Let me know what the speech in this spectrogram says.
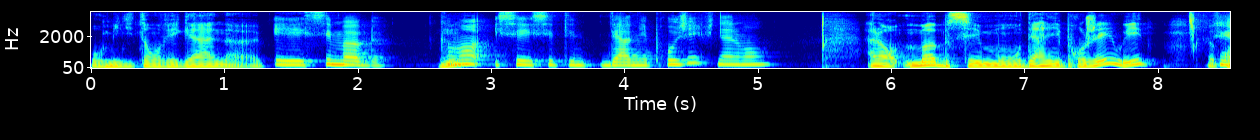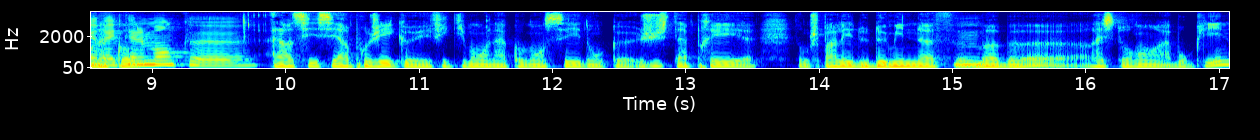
aux militants véganes. Et ces mobs, comment hmm? c'était le dernier projet finalement? Alors, Mob, c'est mon dernier projet, oui. Il y en a tellement que. Alors c'est un projet que effectivement on a commencé donc euh, juste après. Euh, donc je parlais de 2009 mm. Mob euh, restaurant à Brooklyn.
